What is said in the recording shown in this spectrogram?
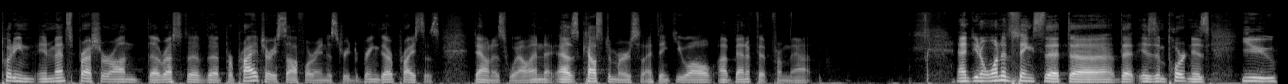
putting immense pressure on the rest of the proprietary software industry to bring their prices down as well. And as customers, I think you all uh, benefit from that. And you know, one of the things that uh, that is important is you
